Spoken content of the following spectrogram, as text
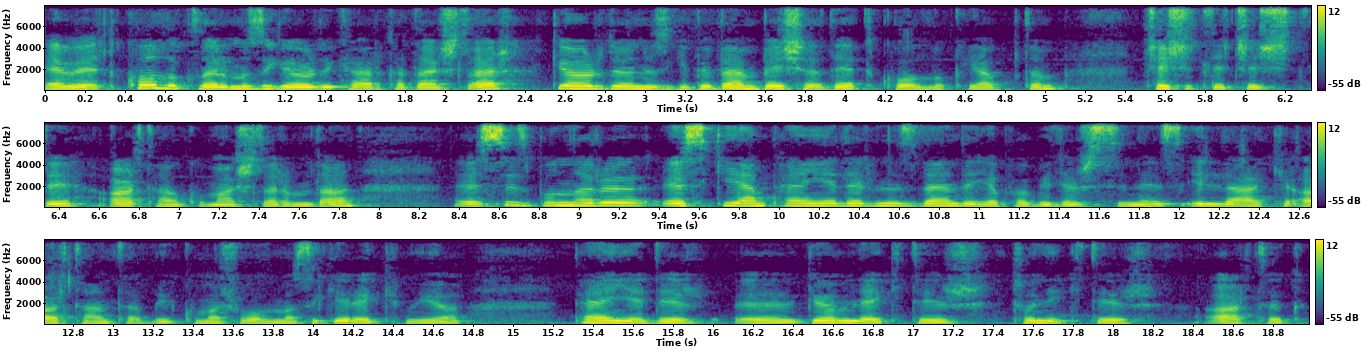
Evet kolluklarımızı gördük arkadaşlar. Gördüğünüz gibi ben 5 adet kolluk yaptım. Çeşitli çeşitli artan kumaşlarımdan. E, Siz bunları eskiyen penyelerinizden de yapabilirsiniz. İlla ki artan tabii kumaş olması gerekmiyor. Penyedir, e, gömlektir, tuniktir artık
